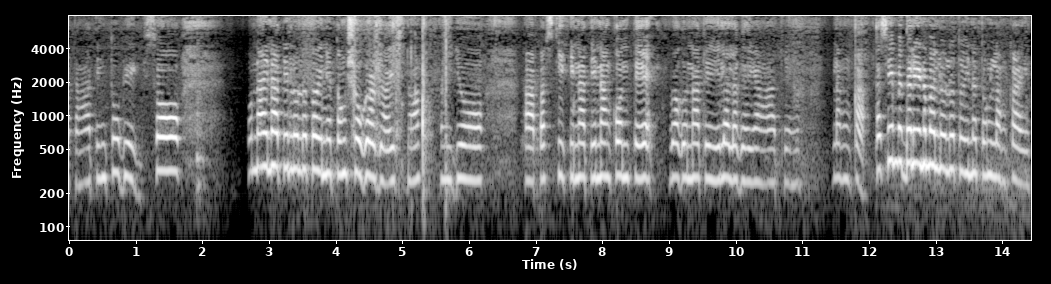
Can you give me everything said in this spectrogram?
at ang ating tubig. So, unahin natin lulutuin itong sugar, guys, no? Medyo uh, pastikin natin ng konti bago natin ilalagay ang ating langka. Kasi madali naman lulutuin na itong langka, eh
